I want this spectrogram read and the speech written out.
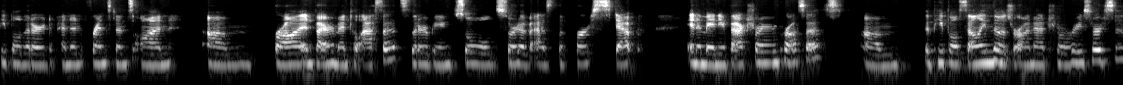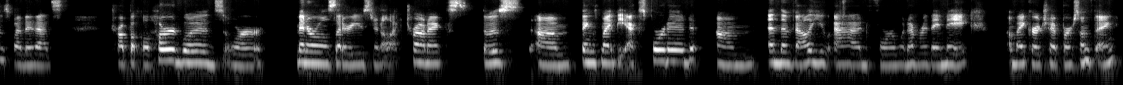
people that are dependent, for instance, on um, raw environmental assets that are being sold sort of as the first step in a manufacturing process. Um, the people selling those raw natural resources, whether that's tropical hardwoods or minerals that are used in electronics, those um, things might be exported um, and the value add for whatever they make, a microchip or something,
